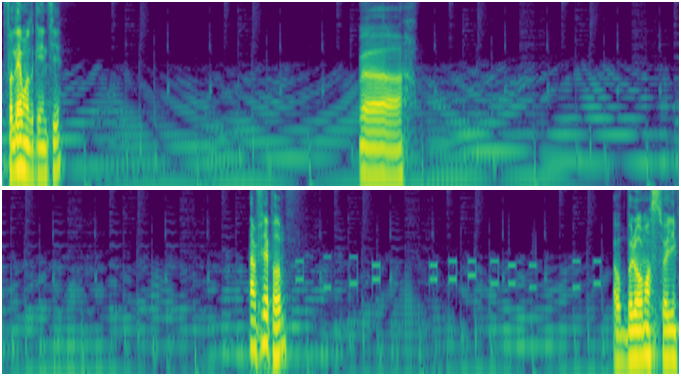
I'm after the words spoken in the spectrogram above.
Sıfırlayamadık NT'yi. Aa. Tamam şöyle yapalım. Abi böyle olmaz söyleyeyim.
